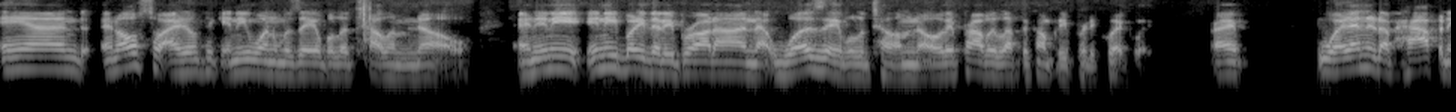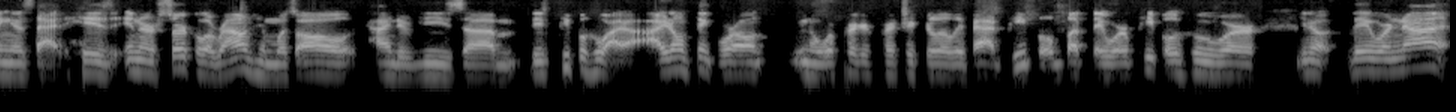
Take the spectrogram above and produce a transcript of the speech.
And and also i don't think anyone was able to tell him no. And any anybody that he brought on that was able to tell him no, they probably left the company pretty quickly, right? What ended up happening is that his inner circle around him was all kind of these um, these people who I, I don't think were all you know were particularly bad people, but they were people who were you know they were not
